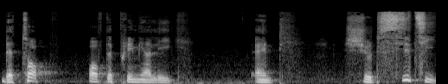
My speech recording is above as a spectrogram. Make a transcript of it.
the top of the Premier League. And should City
